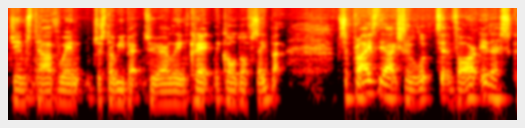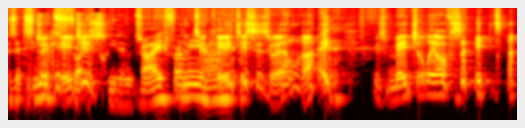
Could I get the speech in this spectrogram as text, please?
James Tav went just a wee bit too early and correctly called offside. But I'm surprised they actually looked at VAR to this because it seemed took sort of ages. clear and dry for It me. took ages as well. Aye. He's majorly offside.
